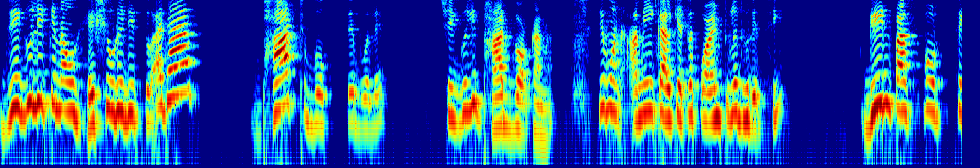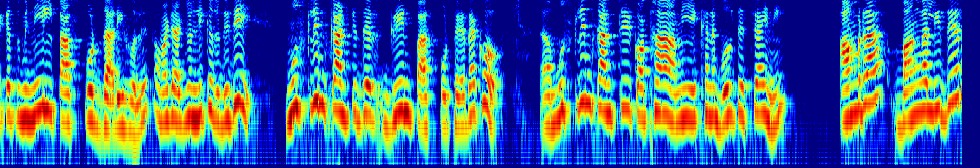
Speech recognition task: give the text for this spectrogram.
যেগুলি কিনা ও হেসে উড়ে দিত আঘাত ভাট বকছে বলে সেগুলি ভাট বকানা যেমন আমি কালকে একটা পয়েন্ট তুলে ধরেছি গ্রিন পাসপোর্ট থেকে তুমি নীল পাসপোর্ট দাঁড়ি হলে, তো আমাকে একজন লিখেছো দিদি মুসলিম কান্ট্রিদের গ্রিন পাসপোর্ট থেকে। দেখো মুসলিম কান্ট্রির কথা আমি এখানে বলতে চাইনি। আমরা বাঙালিদের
